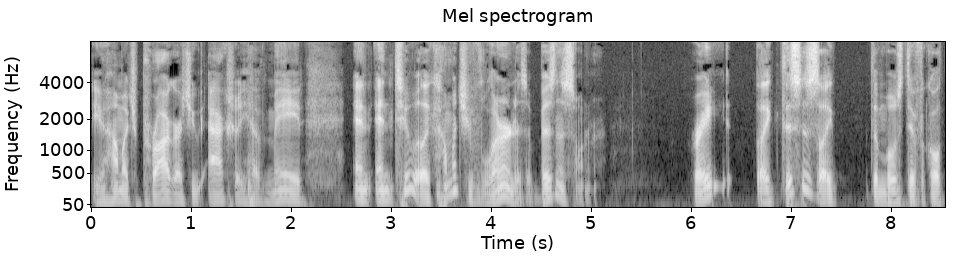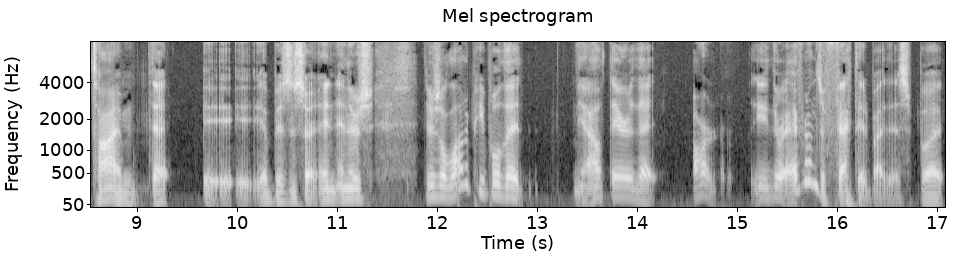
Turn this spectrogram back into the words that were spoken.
you know how much progress you actually have made and and two like how much you've learned as a business owner right? Like this is like the most difficult time that a business and, and there's there's a lot of people that you know, out there that aren't either everyone's affected by this but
